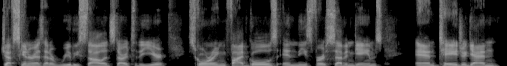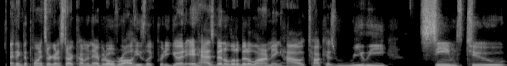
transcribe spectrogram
Jeff Skinner has had a really solid start to the year, scoring five goals in these first seven games, and Tage again I think the points are going to start coming there, but overall, he's looked pretty good. It has been a little bit alarming how Tuch has really seemed to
